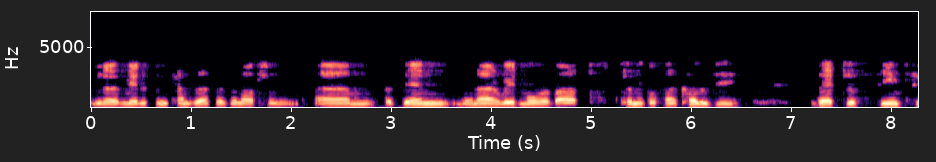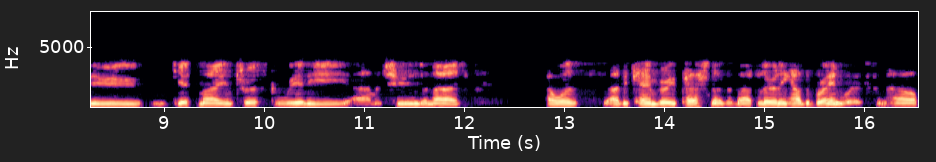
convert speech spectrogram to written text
you know, medicine comes up as an option. Um, but then when I read more about clinical psychology, that just seemed to get my interest really um, attuned, and I, I was, I became very passionate about learning how the brain works and how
